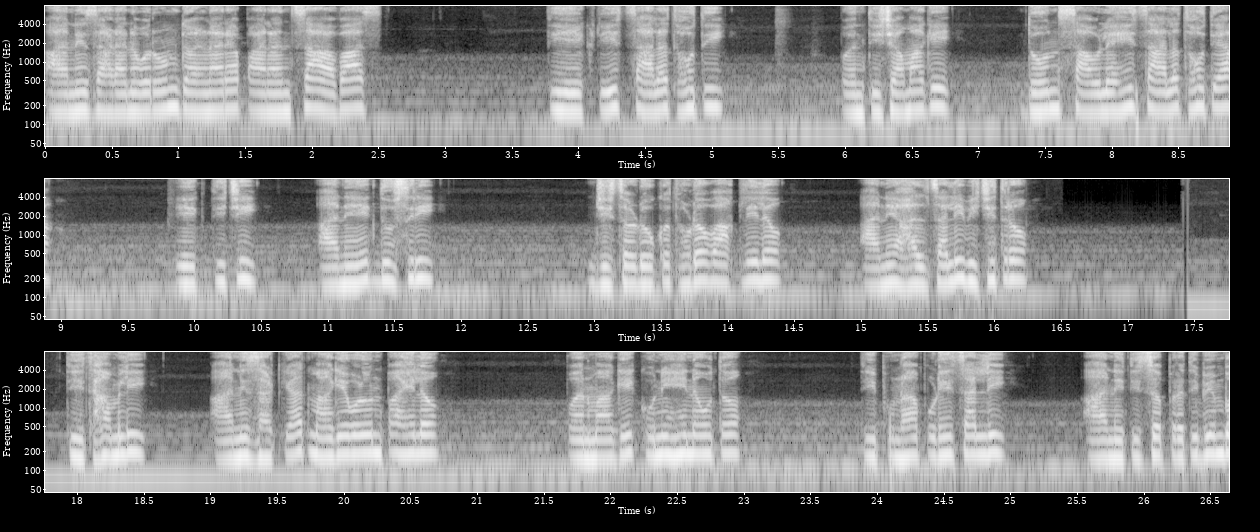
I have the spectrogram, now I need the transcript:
आणि झाडांवरून गळणाऱ्या पानांचा आवाज. ती एकटी चालत होती पण तिच्यामागे दोन सावल्याही चालत होत्या. एक तिची आणि एक दुसरी. जिचं डोकं थोडं वाकलेलं आणि हालचाली विचित्र. ती थांबली आणि झटक्यात मागे वळून पाहिलं पण मागे कुणीही नव्हतं. ती पुन्हा पुढे चालली आणि तिचं प्रतिबिंब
